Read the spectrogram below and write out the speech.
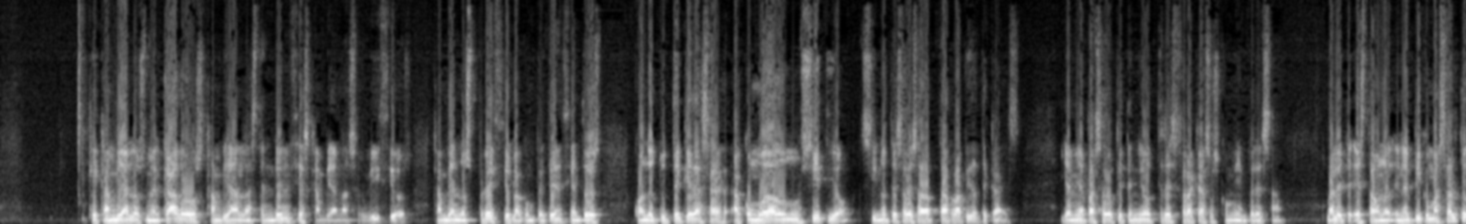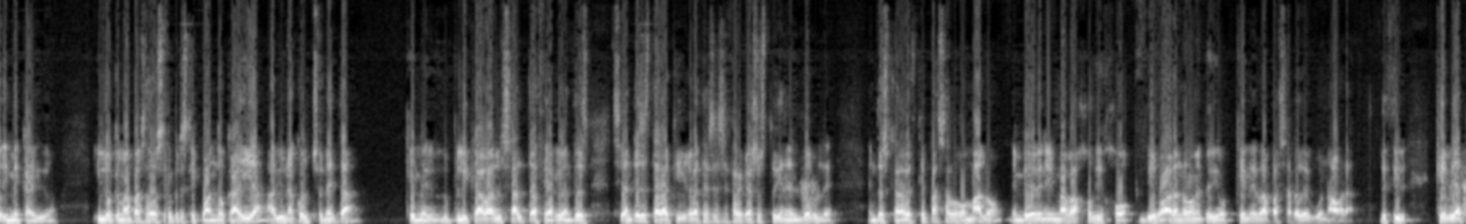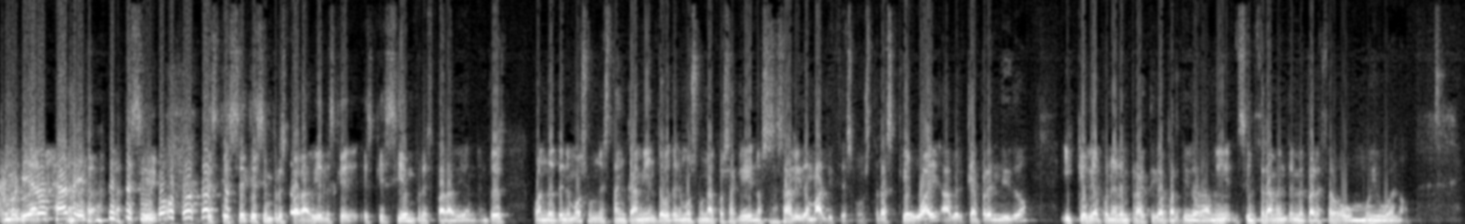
Que cambian los mercados, cambian las tendencias, cambian los servicios, cambian los precios, la competencia. Entonces, cuando tú te quedas acomodado en un sitio, si no te sabes adaptar rápido, te caes. Y a mí ha pasado que he tenido tres fracasos con mi empresa. ¿Vale? He estado en el pico más alto y me he caído. Y lo que me ha pasado siempre es que cuando caía había una colchoneta que me duplicaba el salto hacia arriba. Entonces, si antes estaba aquí, gracias a ese fracaso estoy en el doble. Entonces, cada vez que pasa algo malo, en vez de venirme abajo, digo, digo ahora normalmente digo, ¿qué me va a pasar de bueno ahora? Es decir, ¿qué voy a aprender? Porque ya lo sabes. sí, es que sé que siempre es para bien, es que, es que siempre es para bien. Entonces, cuando tenemos un estancamiento o tenemos una cosa que nos ha salido mal, dices, ostras, qué guay, a ver qué he aprendido y qué voy a poner en práctica a partir de ahora. A mí, sinceramente, me parece algo muy bueno.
